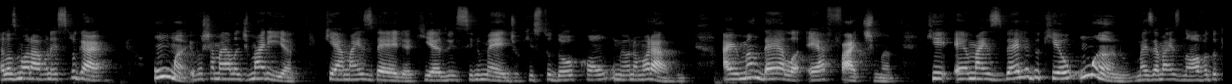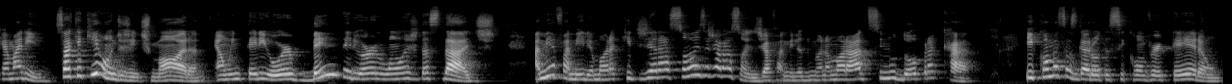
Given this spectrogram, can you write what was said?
elas moravam nesse lugar. Uma, eu vou chamar ela de Maria, que é a mais velha, que é do ensino médio, que estudou com o meu namorado. A irmã dela é a Fátima, que é mais velha do que eu um ano, mas é mais nova do que a Maria. Só que aqui onde a gente mora é um interior, bem interior, longe da cidade. A minha família mora aqui de gerações e gerações. Já a família do meu namorado se mudou para cá. E como essas garotas se converteram,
